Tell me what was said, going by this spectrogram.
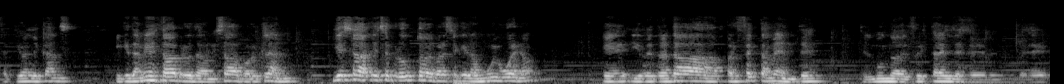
Festival de Cannes y que también estaba protagonizada por Clan. Y esa, ese producto me parece que era muy bueno eh, y retrataba perfectamente el mundo del freestyle desde, el- desde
